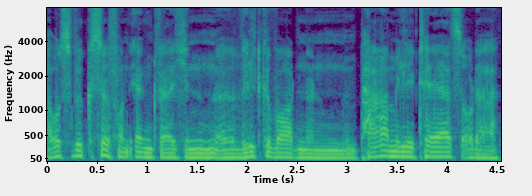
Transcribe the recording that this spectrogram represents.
Auswüchse von irgendwelchen äh, wild gewordenen Paramilitärs oder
